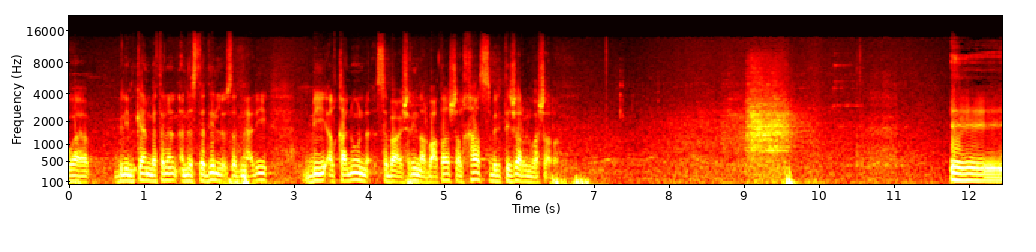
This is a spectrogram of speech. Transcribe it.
وبالإمكان مثلا أن نستدل أستاذ علي بالقانون 27 14 الخاص بالاتجار بالبشر. آه،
